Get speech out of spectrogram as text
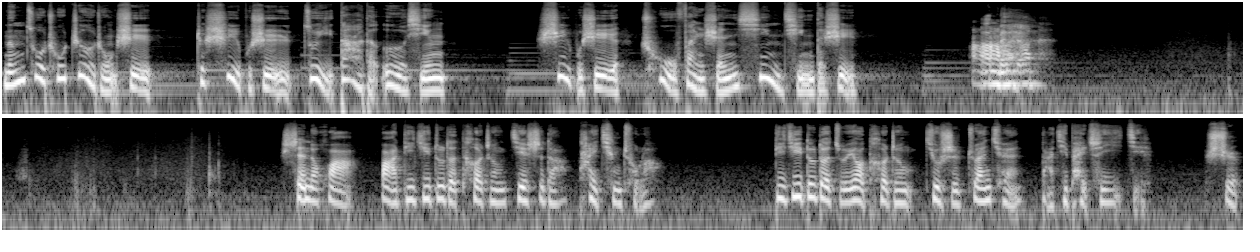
能做出这种事，这是不是最大的恶行？是不是触犯神性情的事？阿门。神的话把敌基督的特征揭示的太清楚了。敌基督的主要特征就是专权。打击排斥异己，是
